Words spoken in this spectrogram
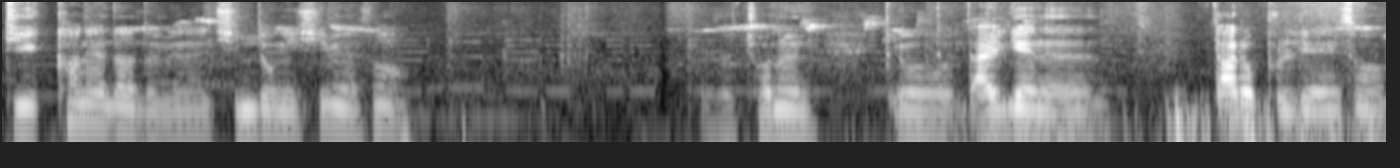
뒷칸에다 놓으면 진동이 심해서 그래서 저는 이 날개는 따로 분리해서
